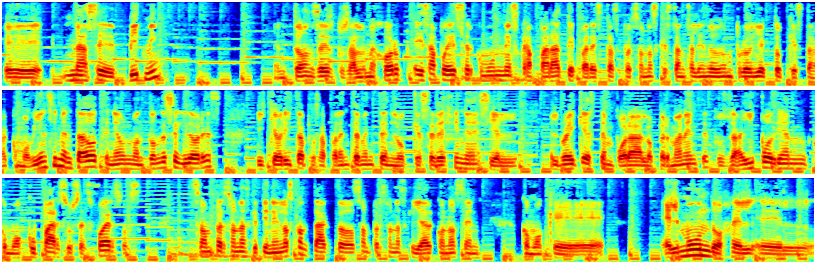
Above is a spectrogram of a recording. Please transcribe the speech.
eh, nace BitMe, entonces, pues a lo mejor esa puede ser como un escaparate para estas personas que están saliendo de un proyecto que está como bien cimentado, tenía un montón de seguidores y que ahorita pues aparentemente en lo que se define si el, el break es temporal o permanente, pues ahí podrían como ocupar sus esfuerzos. Son personas que tienen los contactos, son personas que ya conocen como que el mundo, el,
